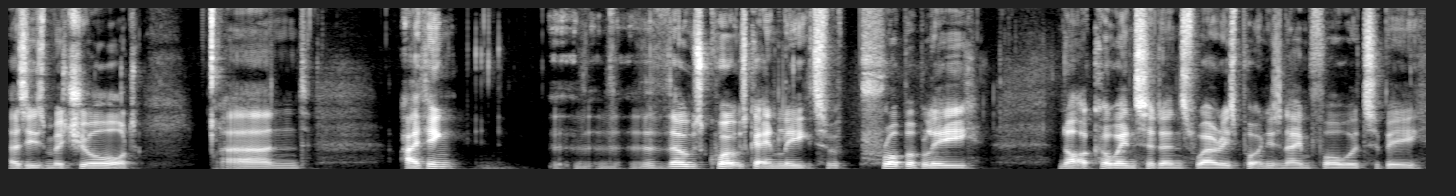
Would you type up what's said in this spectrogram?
as he's matured. And I think th- th- those quotes getting leaked were probably not a coincidence where he's putting his name forward to be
